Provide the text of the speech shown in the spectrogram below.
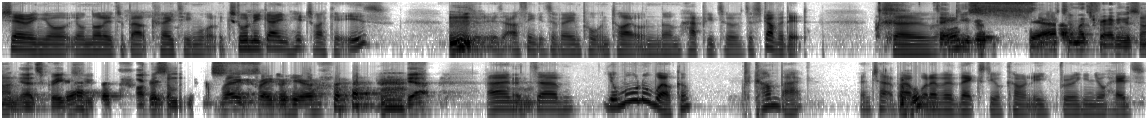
sharing your, your knowledge about creating what extraordinary game Hitchhiker is. Mm. I think it's a very important title, and I'm happy to have discovered it. So thank you, thank yeah. you so much for having us on. Yeah, it's great yeah, to talk with someone. Very great to hear. yeah, and um, you're more than welcome to come back and chat about mm-hmm. whatever next you're currently brewing in your heads.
